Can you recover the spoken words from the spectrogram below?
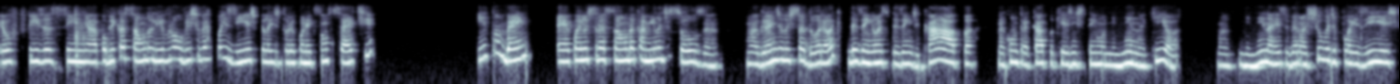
eu fiz assim a publicação do livro Ouviste Ver Poesias pela editora Conexão 7 e também é, com a ilustração da Camila de Souza, uma grande ilustradora. Ela que desenhou esse desenho de capa, na contracapa que a gente tem uma menina aqui, ó, uma menina recebendo uma chuva de poesias,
